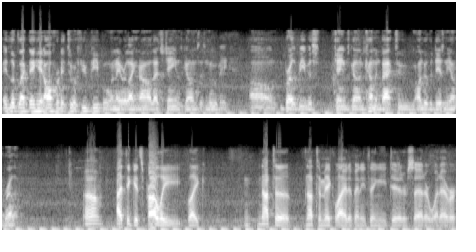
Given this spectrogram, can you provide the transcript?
it looked like they had offered it to a few people, and they were like, "No, that's James Gunn's movie." Um, Brother Beavis, James Gunn coming back to under the Disney umbrella. Um, I think it's probably like not to not to make light of anything he did or said or whatever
